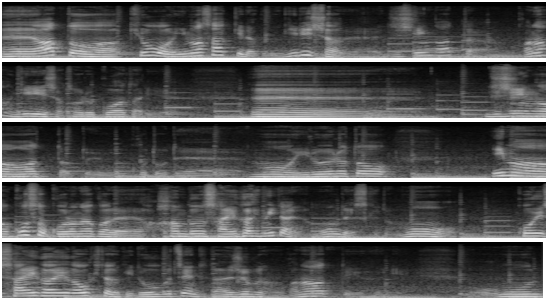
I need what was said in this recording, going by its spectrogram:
えーあとは今日今さっきだけどギリシャで地震があったのかな？ギリシャトルコあたりで、えー地震があったということでもういろいろと今こそコロナ禍で半分災害みたいなもんですけどもこういう災害が起きた時動物園って大丈夫なのかなっていうふうに思っ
